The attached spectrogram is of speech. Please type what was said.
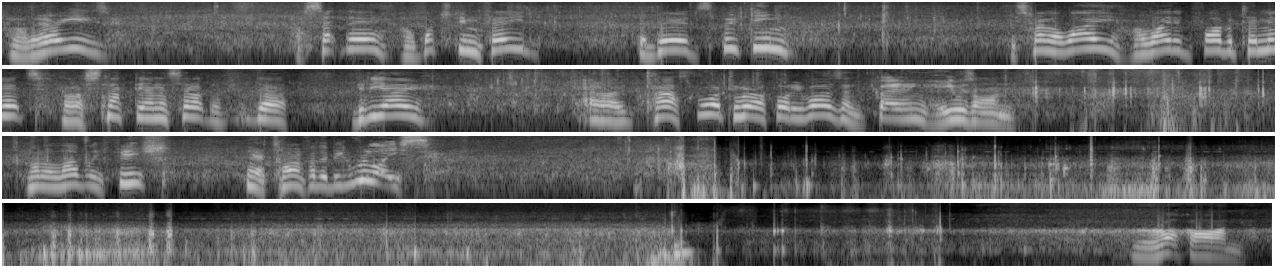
Well, there he is. I sat there, I watched him feed. The bird spooked him. He swam away. I waited five or ten minutes and I snuck down and set up the, the video. And I cast right to where I thought he was and bang, he was on. Not a lovely fish. Now time for the big release. rock on.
